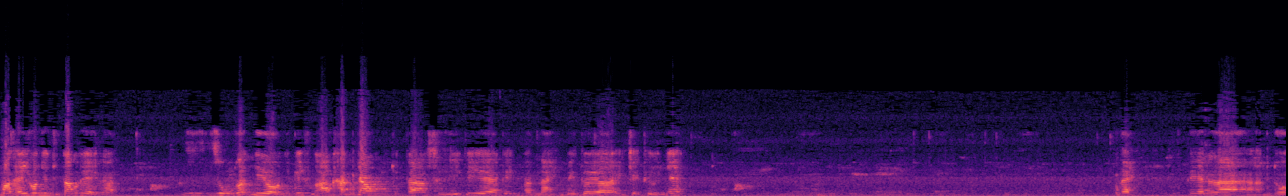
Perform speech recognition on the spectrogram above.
mà thấy con nhân chúng ta có thể là dùng rất nhiều những cái phương án khác nhau để chúng ta xử lý cái à, cái phần này. Vì tôi uh, chạy thử nhé. Tên là Đỗ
